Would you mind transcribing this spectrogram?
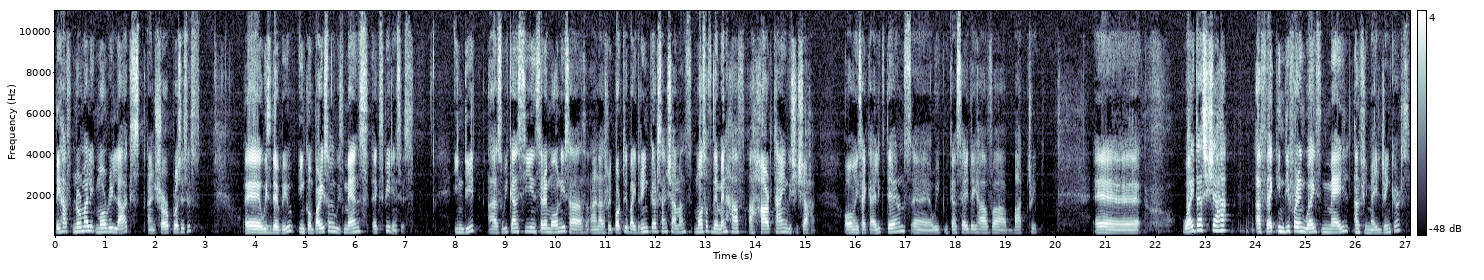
They have normally more relaxed and short processes uh, with the brew in comparison with men's experiences. Indeed, as we can see in ceremonies as, and as reported by drinkers and shamans, most of the men have a hard time with Shishaja. Or in psychedelic terms, uh, we, we, can say they have a bad trip. Uh, why does Shishaja affect in different ways male and female drinkers?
